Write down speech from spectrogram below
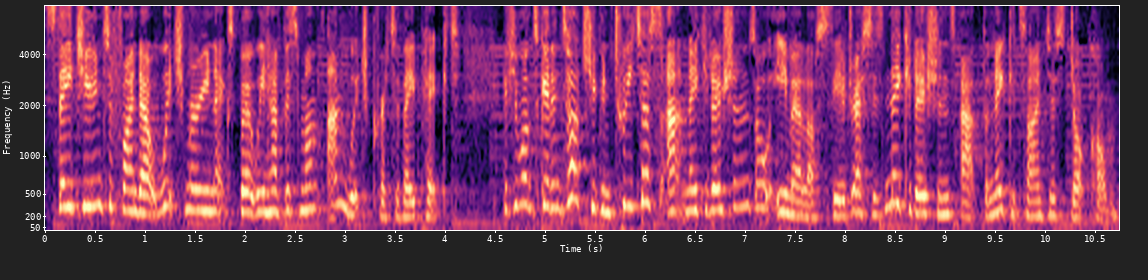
Stay tuned to find out which marine expert we have this month and which critter they picked. If you want to get in touch, you can tweet us at Naked Oceans or email us. The address is nakedoceans at thenakedscientist.com.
